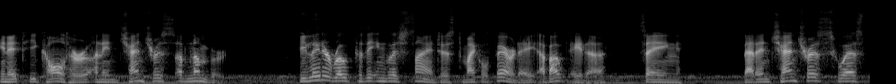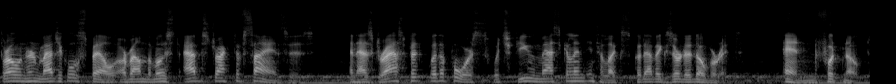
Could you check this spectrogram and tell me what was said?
In it, he called her an enchantress of numbers. He later wrote to the English scientist Michael Faraday about Ada, saying, That enchantress who has thrown her magical spell around the most abstract of sciences, and has grasped it with a force which few masculine intellects could have exerted over it. End footnote.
